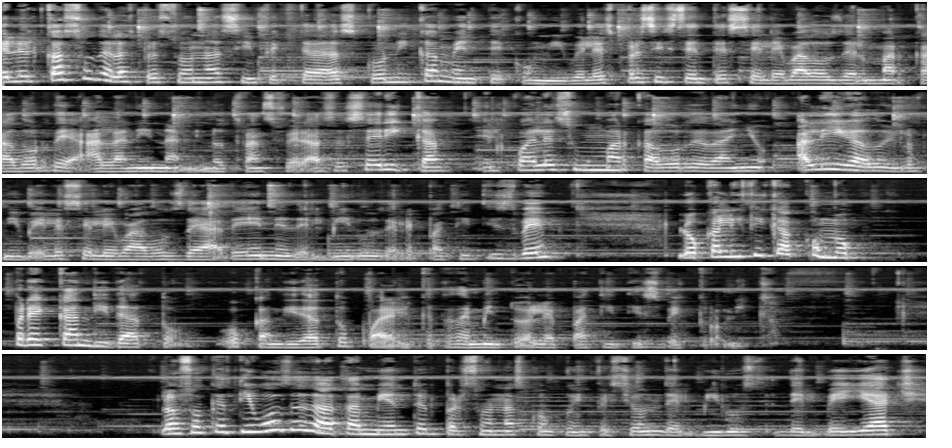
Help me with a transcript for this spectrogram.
En el caso de las personas infectadas crónicamente con niveles persistentes elevados del marcador de alanina aminotransferasa sérica, el cual es un marcador de daño al hígado y los niveles elevados de ADN del virus de la hepatitis B, lo califica como precandidato o candidato para el tratamiento de la hepatitis B crónica. Los objetivos de tratamiento en personas con coinfección del virus del VIH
